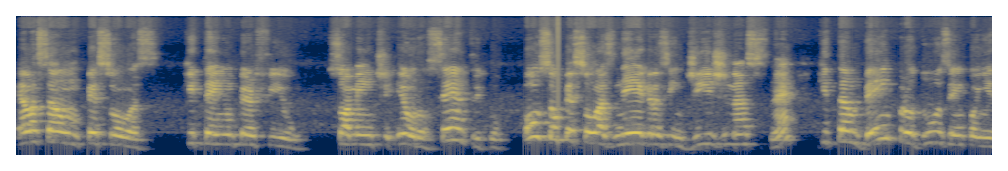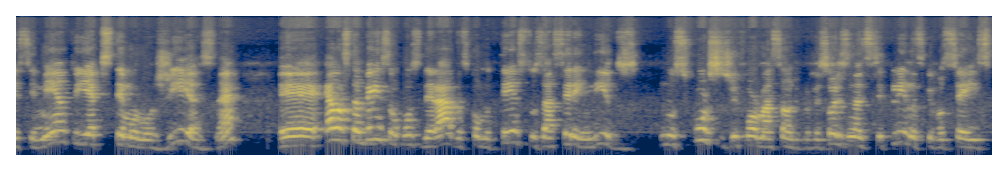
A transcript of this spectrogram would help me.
Elas são pessoas que têm um perfil somente eurocêntrico ou são pessoas negras, indígenas, né, que também produzem conhecimento e epistemologias, né? É, elas também são consideradas como textos a serem lidos nos cursos de formação de professores e nas disciplinas que vocês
